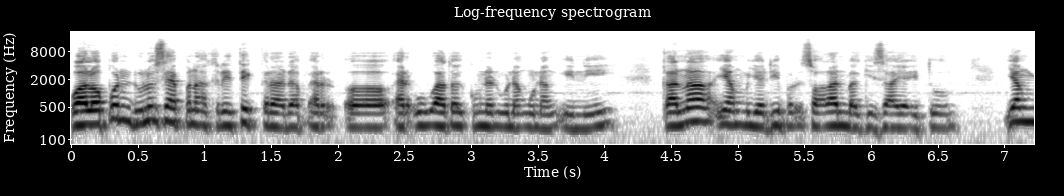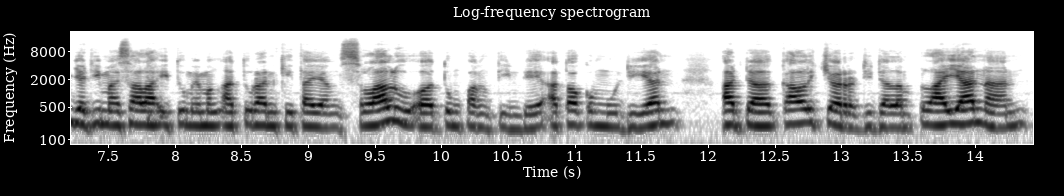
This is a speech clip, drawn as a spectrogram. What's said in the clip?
Walaupun dulu saya pernah kritik terhadap R, uh, RUU atau kemudian undang-undang ini karena yang menjadi persoalan bagi saya itu yang menjadi masalah itu memang aturan kita yang selalu uh, tumpang tindih atau kemudian ada culture di dalam pelayanan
